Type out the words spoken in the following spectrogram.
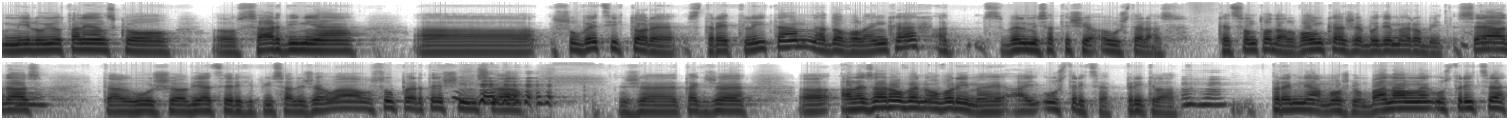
milujú Taliansko, uh, Sardinia. Uh, sú veci, ktoré stretli tam na dovolenkách a veľmi sa tešia už teraz. Keď som to dal vonka, že budeme robiť Seadas, uh-huh. Tak už viacerí písali, že wow, super, teším sa. že, takže Eh, ale zároveň hovoríme aj ústrice, príklad. Uh-huh. Pre mňa možno banálne ústrice,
